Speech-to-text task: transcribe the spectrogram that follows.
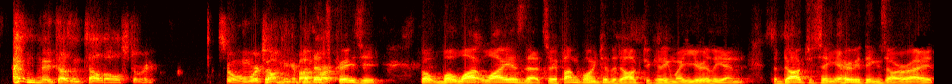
it doesn't tell the whole story. So when we're talking about but that's heart, crazy. But, but why, why is that? So if I'm going to the doctor getting my yearly and the doctor's saying everything's all right,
